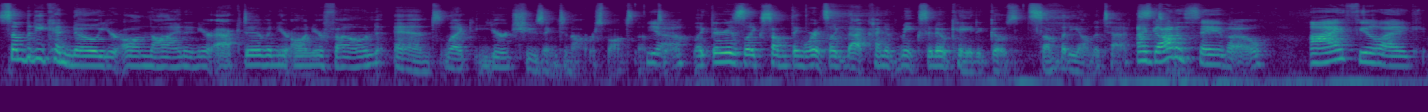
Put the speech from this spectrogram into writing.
somebody can know you're online and you're active and you're on your phone and like you're choosing to not respond to them Yeah. too. Like there is like something where it's like that kind of makes it okay to ghost somebody on a text. I gotta say though, I feel like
